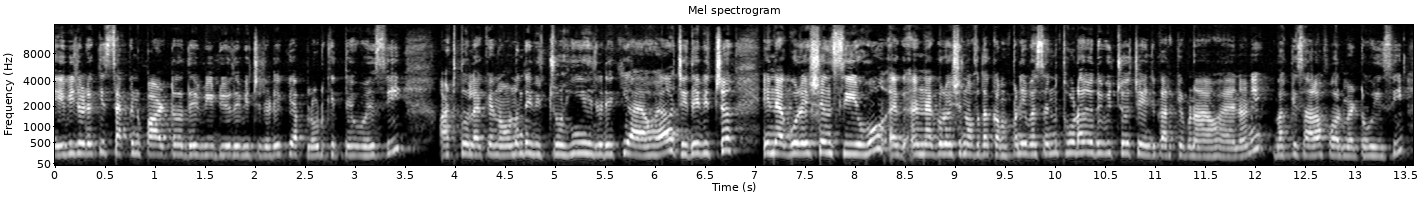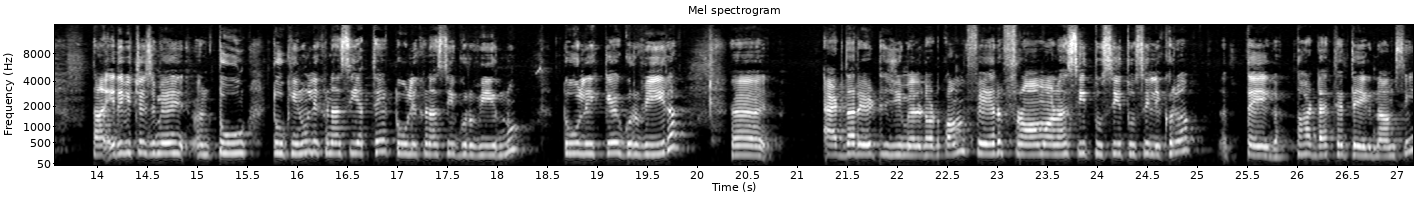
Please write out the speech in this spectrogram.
ਇਹ ਵੀ ਜਿਹੜੇ ਕਿ ਸੈਕੰਡ ਪਾਰਟ ਦੇ ਵੀਡੀਓ ਦੇ ਵਿੱਚ ਜਿਹੜੇ ਕਿ ਅਪਲੋਡ ਕੀਤੇ ਹੋਏ ਸੀ 8 ਤੋਂ ਲੈ ਕੇ 9 ਉਹਨਾਂ ਦੇ ਵਿੱਚੋਂ ਹੀ ਇਹ ਜਿਹੜੇ ਕਿ ਆਇਆ ਹੋਇਆ, ਜਿਹਦੇ ਵਿੱਚ ਇਨੈਗੋਰੇਸ਼ਨ ਸੀ ਉਹ ਇਨੈਗੋਰੇਸ਼ਨ ਆਫ ਦਾ ਕੰਪਨੀ ਬਸ ਇਹਨੂੰ ਥੋੜਾ ਜਿਹਾ ਉਹਦੇ ਵਿੱਚ ਚੇਂਜ ਕਰਕੇ ਬਣਾਇਆ ਹੋਇਆ ਇਹਨਾਂ ਨੇ, ਬਾਕੀ ਸਾਰਾ ਫਾਰਮੈਟ ਉਹੀ ਸੀ। ਤਾਂ ਇਹਦੇ ਵਿੱਚ ਜਿਵੇਂ 2 2 ਕਿਹਨੂੰ ਲਿਖਣਾ ਸੀ ਇੱਥੇ? 2 ਲਿਖਣਾ ਸੀ ਗੁਰਵੀਰ ਨੂੰ। 2 ਲਿਖ ਕੇ Gurveer at the rate @gmail.com ਫਿਰ ਫਰੋਮ ਆਣਾ ਸੀ, ਤੁਸੀਂ ਤੁਸੀਂ ਲਿਖ ਰਹੇ ਹੋ। ਤੇਗ, ਤੁਹਾਡਾ ਇੱਥੇ ਤੇਗ ਨਾਮ ਸੀ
